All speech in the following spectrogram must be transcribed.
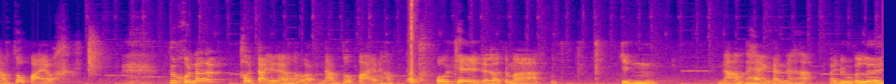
น้ำทั่วไปว่ะ ทุกคนน่าจะเข้าใจอยู่แล้วครับแบบน้ำทั่วไปนะครับ โอเค เดี๋ยวเราจะมากินน้ำแพงกันนะฮะ ไปดูกันเลย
